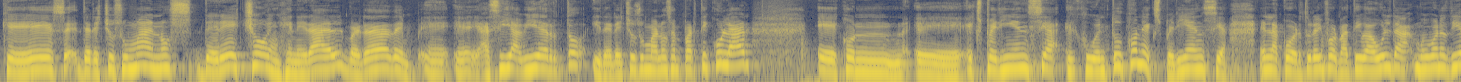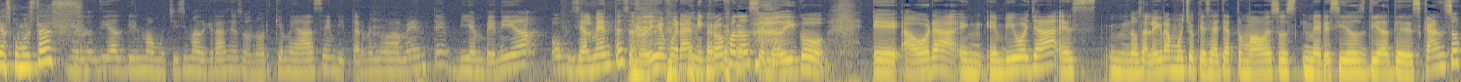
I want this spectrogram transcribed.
que es derechos humanos, derecho en general, ¿verdad? Eh, así abierto y derechos humanos en particular, con experiencia, juventud con experiencia en la cobertura informativa muy buenos días, ¿cómo estás? Buenos días, Vilma, muchísimas gracias, honor que me hace invitarme nuevamente. Bienvenida oficialmente, se lo dije fuera de micrófono, se lo digo eh, ahora en, en, vivo ya. Es, nos alegra mucho que se haya tomado esos merecidos días de descanso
